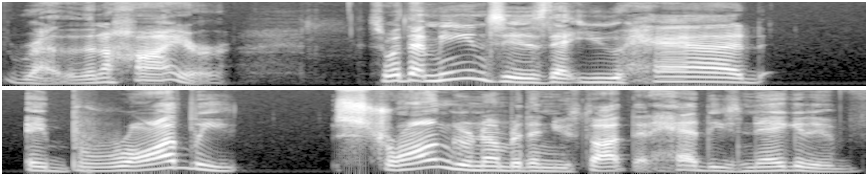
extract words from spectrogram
rather than a higher. So what that means is that you had a broadly stronger number than you thought that had these negative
